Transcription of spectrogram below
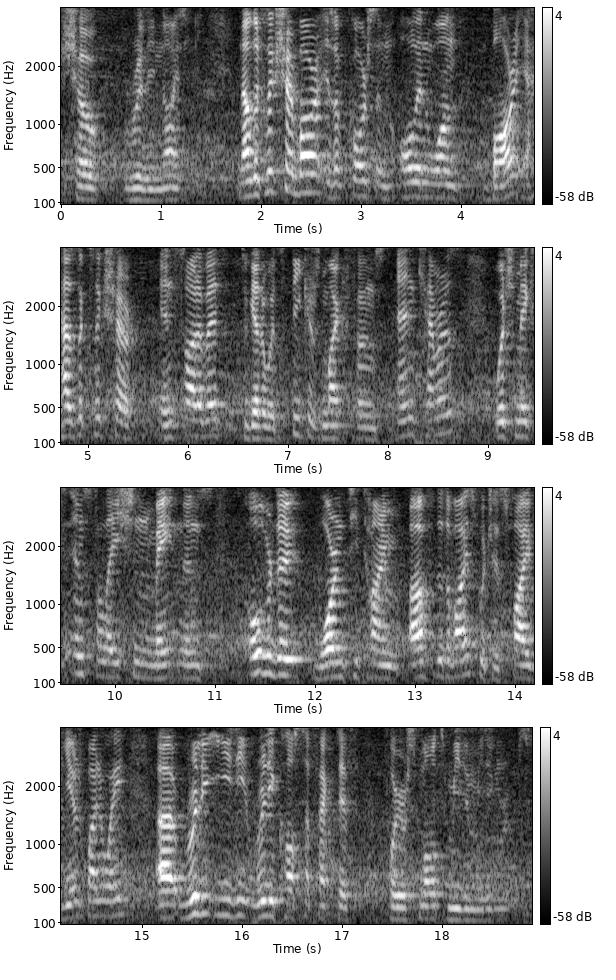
show really nicely. Now the ClickShare Bar is of course an all-in-one bar. It has the ClickShare inside of it together with speakers, microphones and cameras which makes installation, maintenance, over the warranty time of the device, which is five years by the way, uh, really easy, really cost effective for your small to medium meeting rooms.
